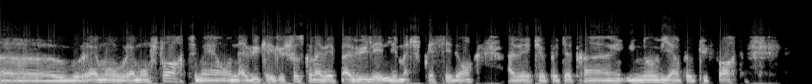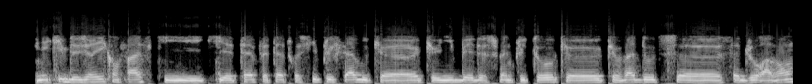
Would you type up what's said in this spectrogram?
euh, vraiment, vraiment fortes. Mais on a vu quelque chose qu'on n'avait pas vu les, matchs précédents avec peut-être une envie un peu plus forte. Une équipe de Zurich en face qui, qui était peut-être aussi plus faible que, que IB deux semaines plus tôt, que, que Vaduz sept jours avant.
